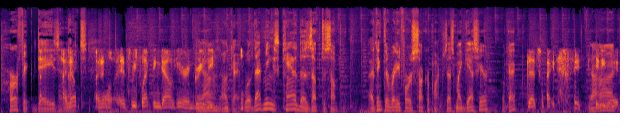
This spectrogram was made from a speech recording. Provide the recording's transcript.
perfect days and I know. nights. I know. It's reflecting down here in Greeley. Yeah? Okay. Well, that means Canada's up to something. I think they're ready for a sucker punch. That's my guess here. Okay. That's right. Anyway, right.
